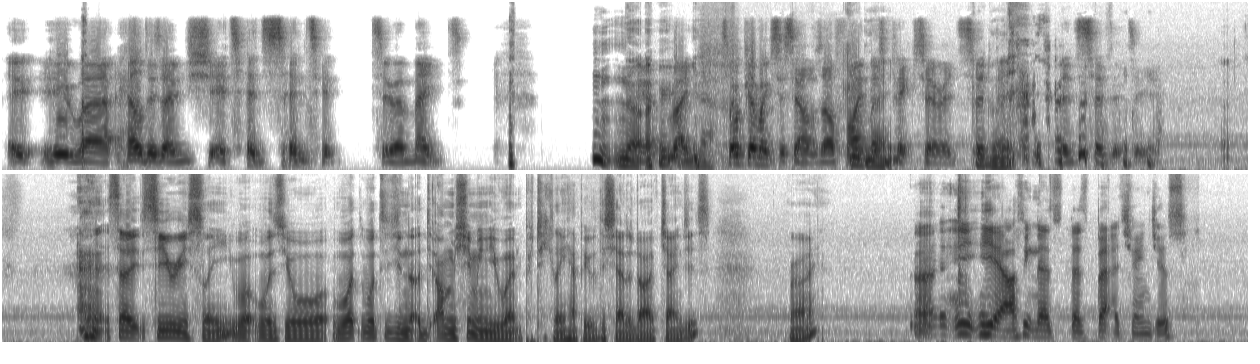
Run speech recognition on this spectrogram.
who who, uh, held his own shit and sent it to a mate? no. Yeah, right. No. Talk amongst yourselves. I'll find this mate. picture and send Good it and send it to you. So seriously, what was your what? What did you? know? I'm assuming you weren't particularly happy with the Shatter Dive changes, right? Uh, yeah, I think there's there's better changes,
